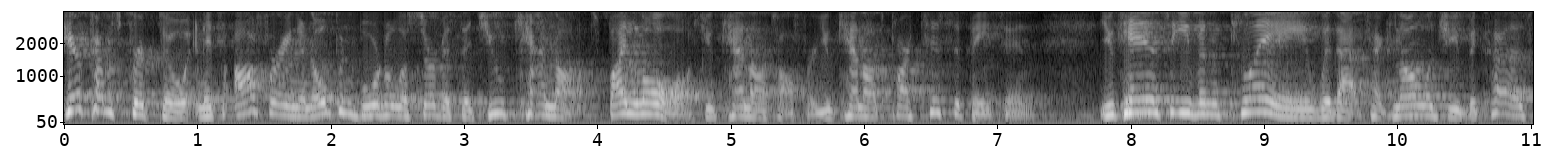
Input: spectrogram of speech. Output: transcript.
here comes crypto, and it's offering an open borderless service that you cannot, by law, you cannot offer, you cannot participate in. You can't even play with that technology because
